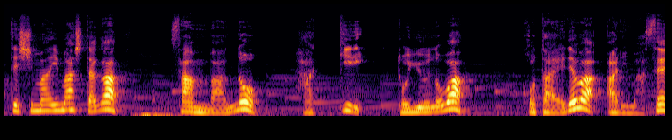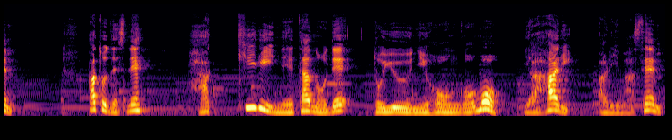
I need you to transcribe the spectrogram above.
ってしまいましたが、3番のはっきりというのは答えではありません。あとですね、はっきり寝たのでという日本語もやはりありません。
